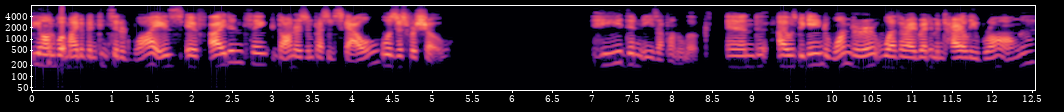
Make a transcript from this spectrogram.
beyond what might have been considered wise if I didn't think Donner's impressive scowl was just for show. He didn't ease up on the look, and I was beginning to wonder whether I'd read him entirely wrong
